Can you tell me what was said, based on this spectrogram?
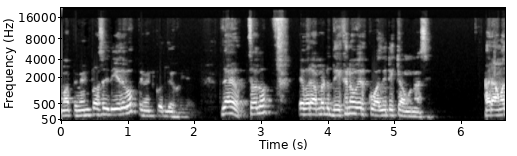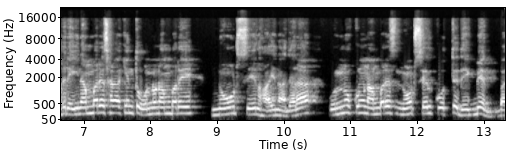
আমার পেমেন্ট প্রসেস দিয়ে দেবো পেমেন্ট করলে হয়ে যাবে। যাই হোক, চলো, এবার আমরা একটু দেখে নেব এর কোয়ালিটি কেমন আছে। আর আমাদের এই নাম্বারে ছাড়া কিন্তু অন্য নাম্বারে নোট সেল হয় না। যারা অন্য কোনো নাম্বারে নোট সেল করতে দেখবেন বা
